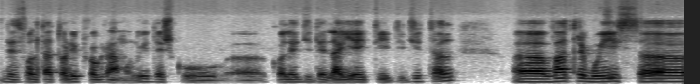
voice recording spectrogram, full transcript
dezvoltatorii programului, deci cu colegii de la EIT Digital, va trebui să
